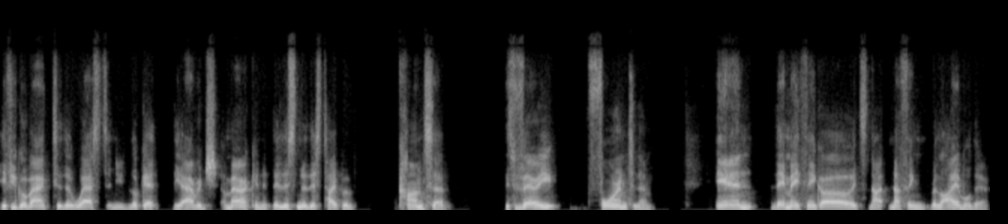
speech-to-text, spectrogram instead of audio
if you go back to the West and you look at the average American, if they listen to this type of concept, it's very foreign to them. And they may think, oh, it's not nothing reliable there.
